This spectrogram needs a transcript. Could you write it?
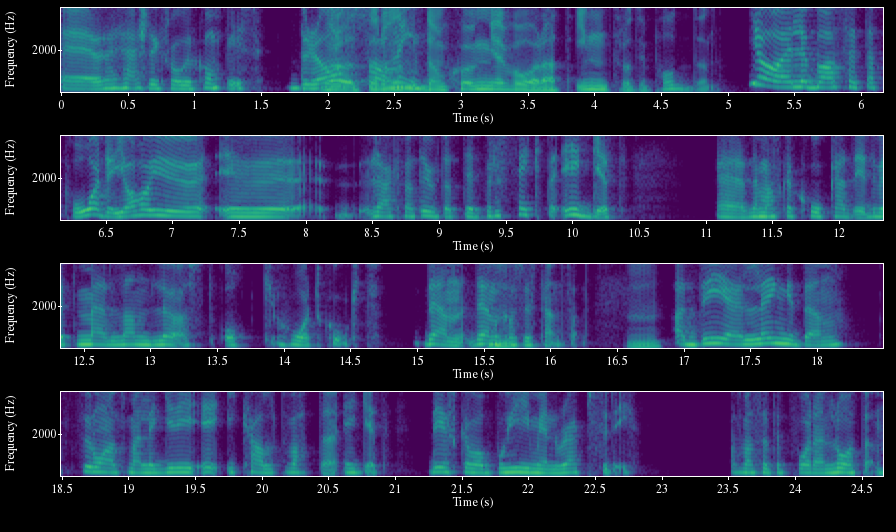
Eh, hashtag fråga kompis. Bra Vadå, så spaning. de, de sjunger vårat intro till podden? Ja, eller bara sätta på det. Jag har ju eh, räknat ut att det perfekta ägget när man ska koka det, du vet mellanlöst och hårt kokt. Den, den Mm. konsistensen. Mm. Att det är längden från att man lägger i, i kallt vatten, ägget. Det ska vara Bohemian Rhapsody. Att man sätter på den låten.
